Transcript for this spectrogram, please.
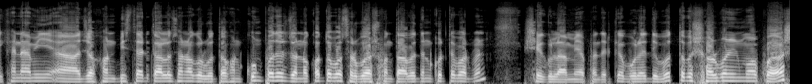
এখানে আমি যখন বিস্তারিত আলোচনা করব, তখন কোন পদের জন্য কত বছর বয়স পর্যন্ত আবেদন করতে পারবেন, সেগুলো আমি আপনাদেরকে বলে দেব। তবে সর্বনিম্ন বয়স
